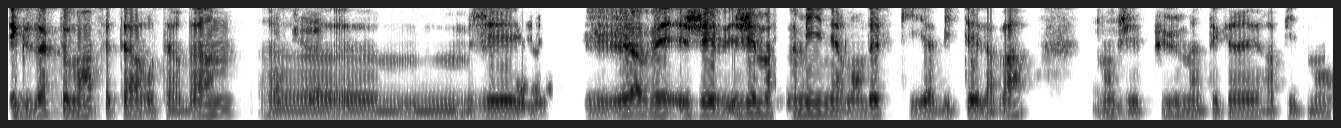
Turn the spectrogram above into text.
Exactement, c'était à Rotterdam. Euh, j'ai j'avais j'ai ma famille néerlandaise qui habitait là-bas, donc j'ai pu m'intégrer rapidement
